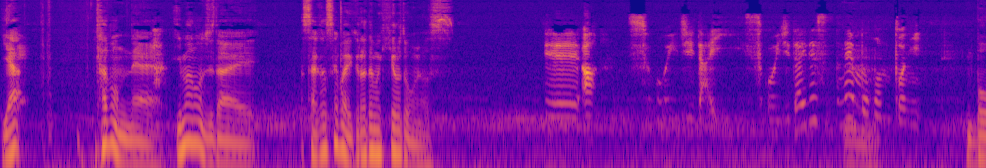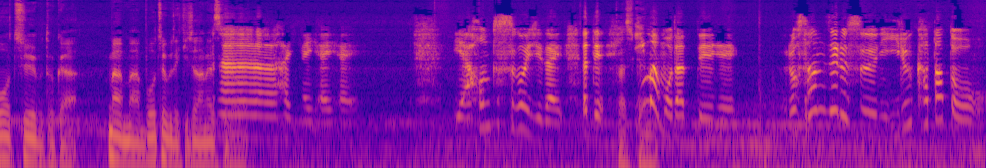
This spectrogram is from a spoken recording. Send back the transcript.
いや多分ね今の時代探せばいくらでも聞けると思いますえー、あ、すごい時代、すごい時代ですね、うんもう本当に。某チューブとかまあまあ某チューブで聞いちゃダメですけどあーはいはいはいはい。いや、本当すごい時代。だって今もだって、ロサンゼルスにいる方と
